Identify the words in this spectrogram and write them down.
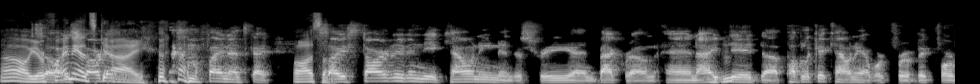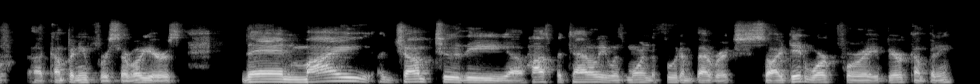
Oh, you're so a finance started, guy. I'm a finance guy. Awesome. So I started in the accounting industry and background, and I mm-hmm. did uh, public accounting. I worked for a big four uh, company for several years. Then my jump to the uh, hospitality was more in the food and beverage. So I did work for a beer company.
